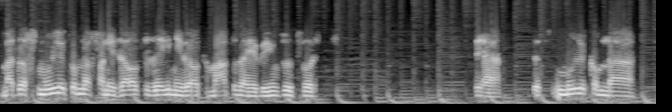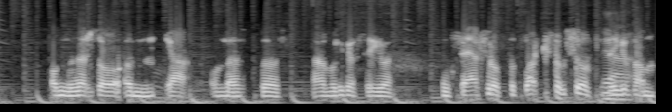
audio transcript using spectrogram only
maar dat is moeilijk om dat van jezelf te zeggen in welke mate dat je beïnvloed wordt. Ja, het is moeilijk om dat, om er zo een, ja, om dat, hoe moet ik dat zeggen, een cijfer op te plakken of zo, te ja. zeggen van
